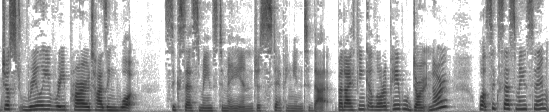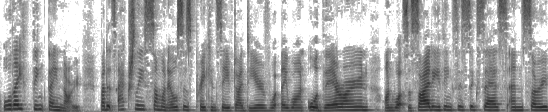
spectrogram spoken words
just really reprioritizing what success means to me and just stepping into that. But I think a lot of people don't know what success means to them, or they think they know, but it's actually someone else's preconceived idea of what they want, or their own on what society thinks is success. And so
